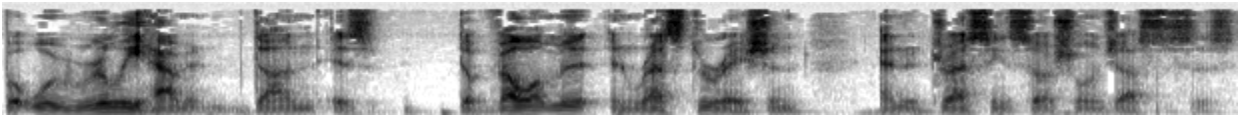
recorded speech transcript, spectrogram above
But what we really haven't done is development and restoration and addressing social injustices.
